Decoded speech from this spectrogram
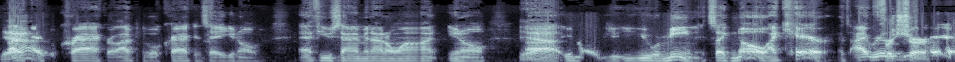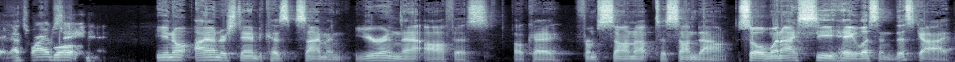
yeah. a lot of guys will crack, or a lot of people will crack and say, you know, f you, Simon. I don't want, you know. Yeah, uh, you know, you, you were mean. It's like, no, I care. I really For sure. care. That's why I'm well, saying it You know, I understand because Simon, you're in that office, okay, from sun up to sundown. So when I see, hey, listen, this guy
